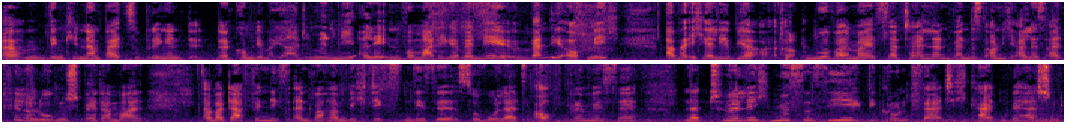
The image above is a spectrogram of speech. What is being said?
ähm, den Kindern beizubringen, da kommt immer, ja, die müssen nie alle Informatiker werden. Nee, werden die auch nicht. Aber ich erlebe ja, Klar. nur weil man jetzt Latein lernt, werden das auch nicht alles Altphilologen später mal. Aber da finde ich es einfach am wichtigsten, diese sowohl als auch Prämisse. Natürlich müssen sie die Grundfertigkeiten beherrschen.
